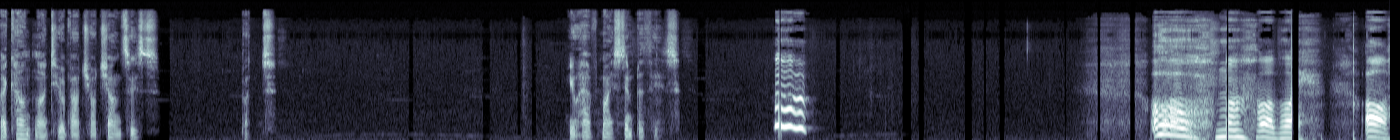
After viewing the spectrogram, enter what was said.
I can't lie to you about your chances, but you have my sympathies. Oh my, oh boy. Oh,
